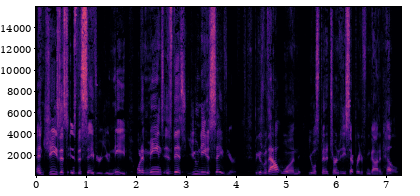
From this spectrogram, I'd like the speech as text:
and Jesus is the Savior you need. What it means is this you need a Savior, because without one, you will spend eternity separated from God in hell.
